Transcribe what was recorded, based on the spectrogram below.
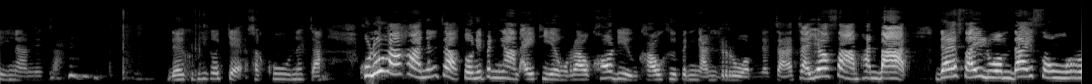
อีกนานเลยจ้ะเดี๋ยวคุณพี่ก็แกะสักครู่นะจ๊ะคุณลูกค้าค่ะเนื่องจากตัวนี้เป็นงานไอทีของเราข้อดีของเขาคือเป็นงานรวมนะจ๊ะจ่ายยอดสามพันบาท ได้ไซส์รวมได้ทรงร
